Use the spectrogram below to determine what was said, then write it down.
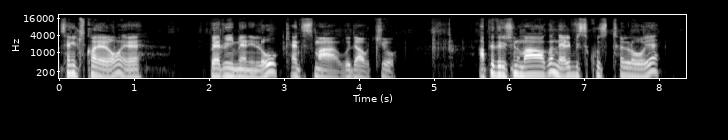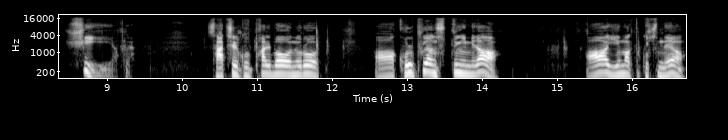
생일 축하해요. 예. 베리 매닐로 Can't Smile Without You. 앞에 들으신 음악은 엘비스 코스텔로의 She였고요. 4798번으로 아, 골프 연습 중입니다. 아, 이 음악 듣고 싶네요.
